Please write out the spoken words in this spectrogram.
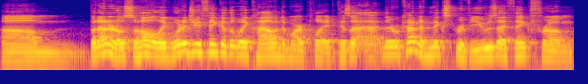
Um, but I don't know. Sahal, like, what did you think of the way Kyle and Demar played? Because there were kind of mixed reviews, I think, from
